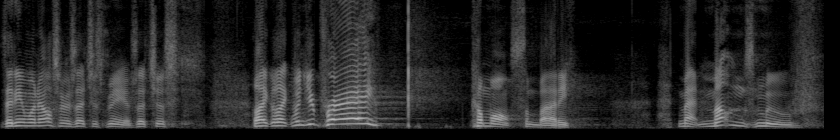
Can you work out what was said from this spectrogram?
Is anyone else, or is that just me? Is that just like like when you pray? Come on, somebody. Man, mountains move.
